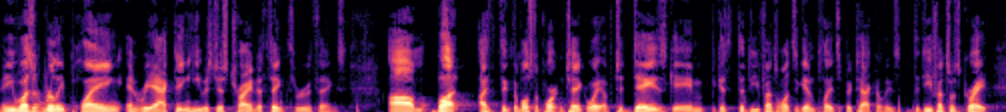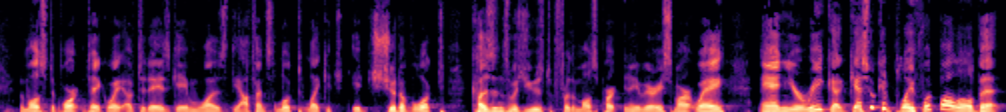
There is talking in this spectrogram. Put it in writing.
and he wasn't really playing and reacting. He was just trying to think through things. Um, but I think the most important takeaway of today's game, because the defense once again played spectacularly, the defense was great. The most important takeaway of today's game was the offense looked like it, it should have looked. Cousins was used for the most part in a very smart way. And Eureka, guess who can play football a little bit?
